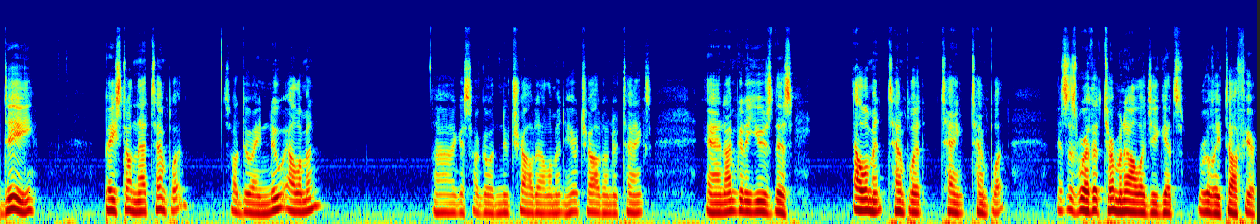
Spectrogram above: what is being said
D based on that template. So I'll do a new element. Uh, I guess I'll go with new child element here, child under tanks. And I'm going to use this element template tank template. This is where the terminology gets really tough here.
